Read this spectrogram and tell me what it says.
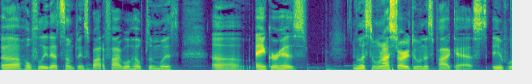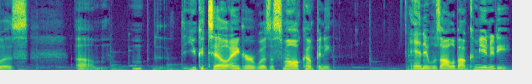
Uh, hopefully, that's something Spotify will help them with. Uh, Anchor has listen. When I started doing this podcast, it was um, you could tell Anchor was a small company. And it was all about community.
